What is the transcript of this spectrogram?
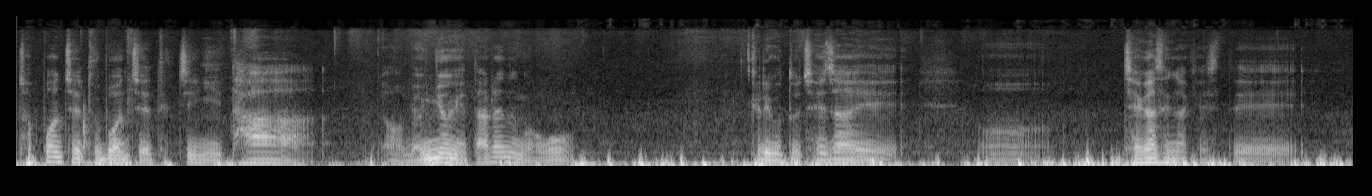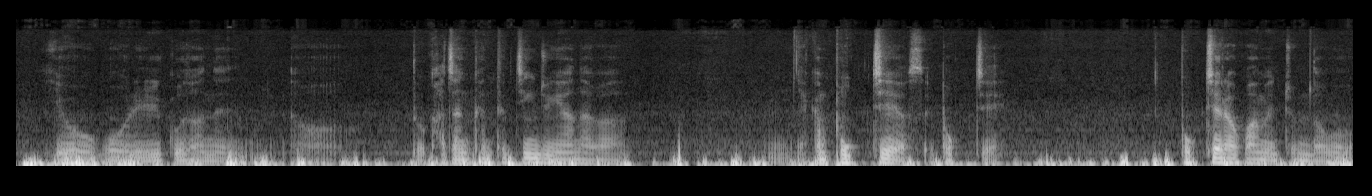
첫 번째, 두 번째 특징이 다 어, 명령에 따르는 거고 그리고 또 제자의 어, 제가 생각했을 때 요거를 읽고서는 어, 또 가장 큰 특징 중에 하나가 음, 약간 복제였어요. 복제. 복제라고 하면 좀 너무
